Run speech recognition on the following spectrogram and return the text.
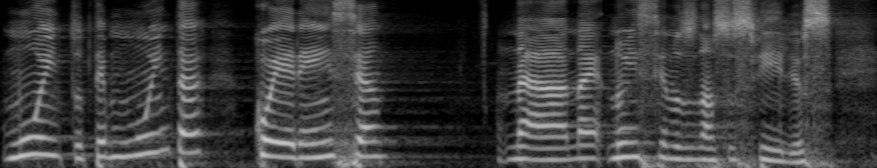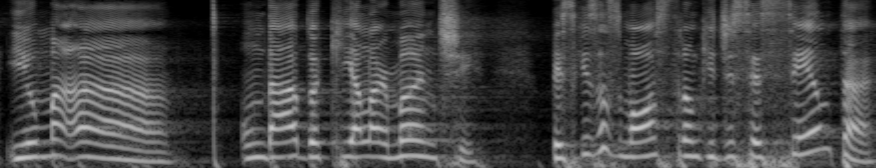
muito, ter muita coerência na, na, no ensino dos nossos filhos. E uma, um dado aqui alarmante: pesquisas mostram que de 60%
